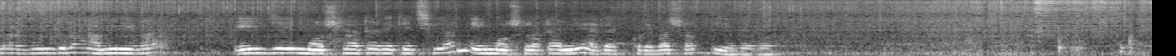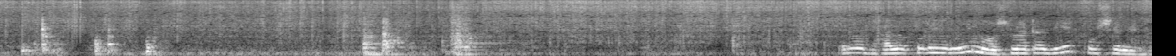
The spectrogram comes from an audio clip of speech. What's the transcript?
এবার বন্ধুরা, আমি এবার এই যে মশলাটা রেখেছিলাম, এই মশলাটা আমি এক এক করে এবার সব দিয়ে দেবো। এবার ভালো করে আমি মশলাটা দিয়ে কষে নেব।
